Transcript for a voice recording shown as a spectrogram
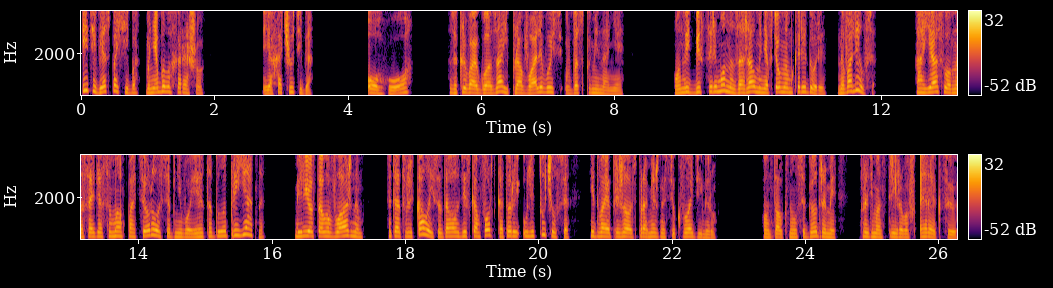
И тебе спасибо. Мне было хорошо. Я хочу тебя. Ого! Закрываю глаза и проваливаюсь в воспоминания. Он ведь бесцеремонно зажал меня в темном коридоре, навалился. А я, словно сойдя с ума, потерлась об него, и это было приятно. Белье стало влажным, это отвлекало и создавало дискомфорт, который улетучился, едва я прижалась промежностью к Владимиру. Он толкнулся бедрами, продемонстрировав эрекцию.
